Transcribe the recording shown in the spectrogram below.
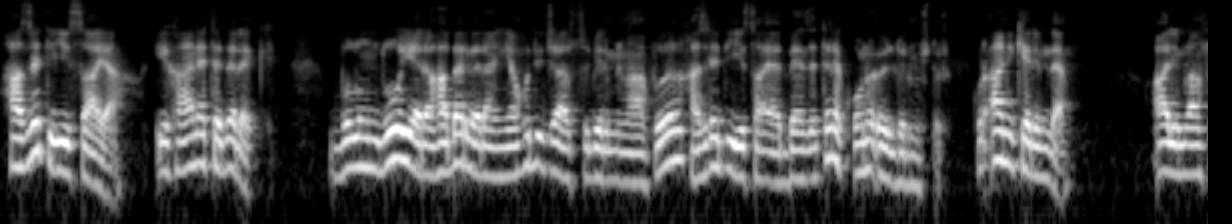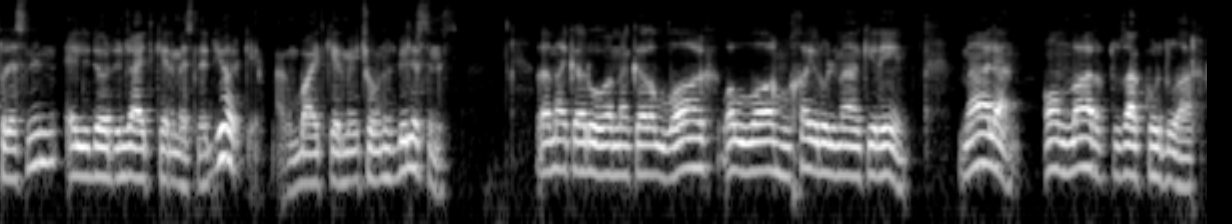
Hazreti İsa'ya ihanet ederek bulunduğu yere haber veren Yahudi casusu bir münafığı Hazreti İsa'ya benzeterek onu öldürmüştür. Kur'an-ı Kerim'de Ali İmran suresinin 54. ayet-i kerimesinde diyor ki, bakın bu ayet-i kerimeyi çoğunuz bilirsiniz. Ve mekaru ve mekarallah vallahu hayrul makirin. Malen onlar tuzak kurdular.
